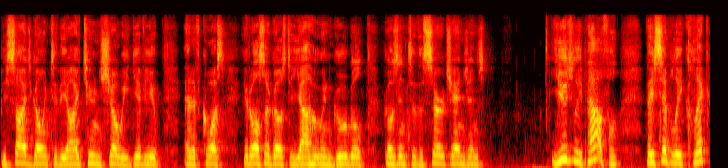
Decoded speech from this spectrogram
besides going to the iTunes show we give you. And of course, it also goes to Yahoo and Google, goes into the search engines. Hugely powerful. They simply click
